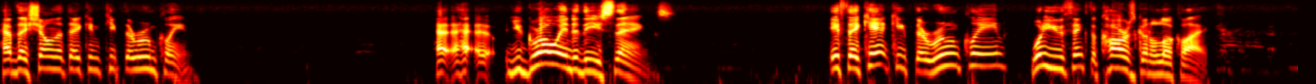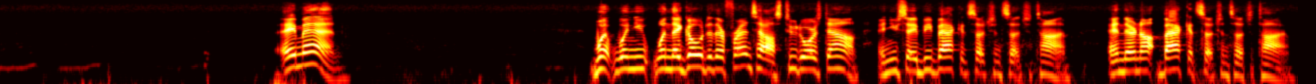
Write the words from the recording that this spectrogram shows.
have they shown that they can keep their room clean? You grow into these things. If they can't keep their room clean, what do you think the car is going to look like? Amen. When, when, you, when they go to their friend's house two doors down and you say, be back at such and such a time, and they're not back at such and such a time,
